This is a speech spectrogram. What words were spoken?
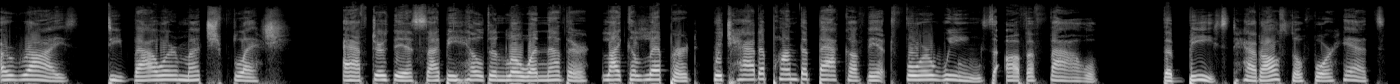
Arise, devour much flesh. After this I beheld and lo another, like a leopard, which had upon the back of it four wings of a fowl. The beast had also four heads,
